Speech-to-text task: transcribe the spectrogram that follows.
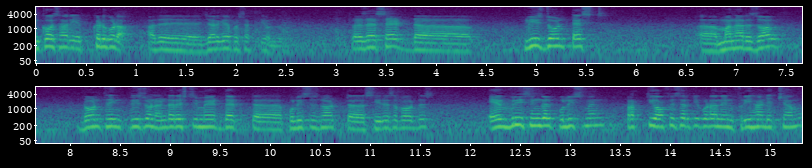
ఇంకోసారి ఎక్కడ కూడా అదే జరిగే ప్రసక్తి ఉంది so yes I said please don't test మన resolve don't think please don't underestimate that police is not serious about this every single policemen ప్రతి ఆఫీసర్కి కూడా నేను ఫ్రీ హ్యాండ్ ఇచ్చాము.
